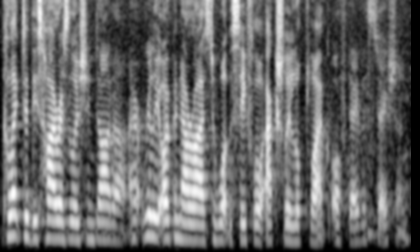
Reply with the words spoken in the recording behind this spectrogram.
collected this high resolution data and it really opened our eyes to what the seafloor actually looked like off Davis Station.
